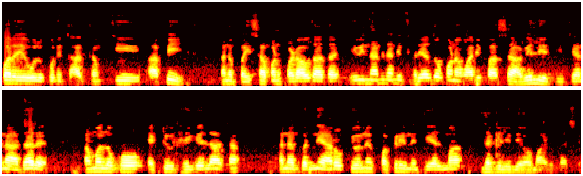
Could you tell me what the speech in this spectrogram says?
પર એ લોકોની ધાક ધમકી આપી અને પૈસા પણ પડાવતા હતા. એવી નાની નાની ફરિયાદો પણ અમારી પાસે આવેલી હતી. જેના આધારે અમે લોકો એક્ટિવ થઈ ગયેલા હતા અને બંને આરોપીઓને પકડીને જેલમાં ધકેલી દેવામાં આવેલા છે.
